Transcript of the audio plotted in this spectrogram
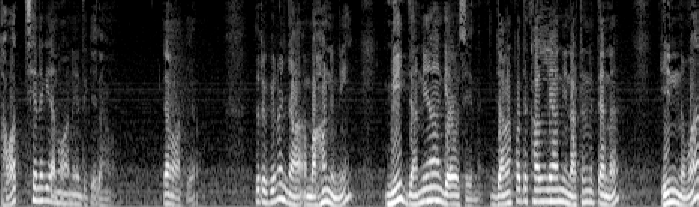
තවත් සෙනග යනවා නේද කියලා යනවා කියනවා. ඒතර කියනවා මහණෙනි මේ ජනයා ගැවසෙන ජනපද කල්යාණී නටන තැන ඉන්නවා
